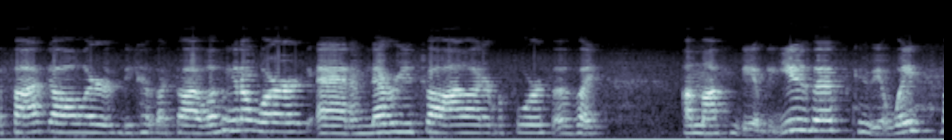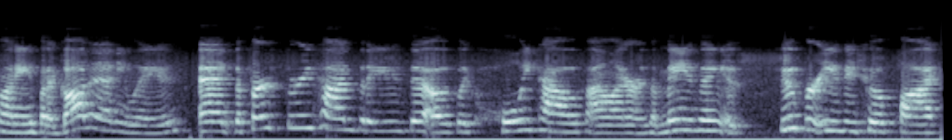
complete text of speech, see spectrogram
of $5 because I thought it wasn't going to work, and I've never used felt eyeliner before, so I was like, I'm not going to be able to use this. It's going to be a waste of money, but I got it anyways. And the first three times that I used it, I was like, holy cow, this eyeliner is amazing. It's super easy to apply.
